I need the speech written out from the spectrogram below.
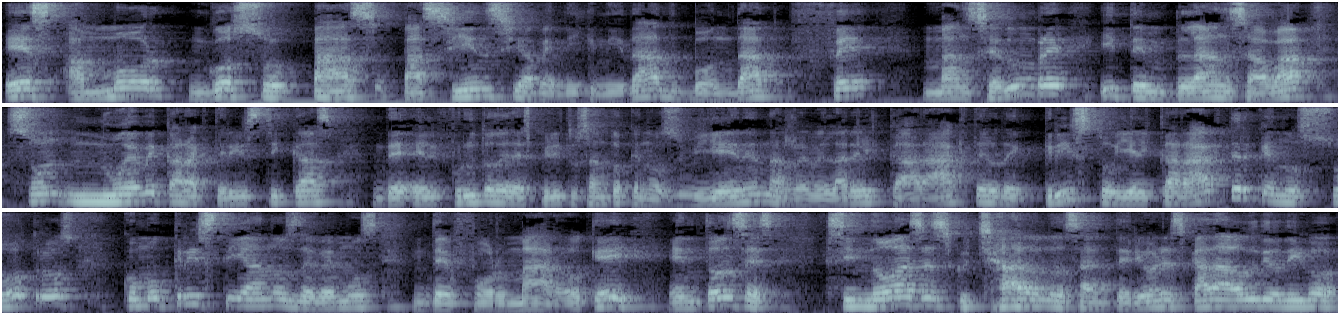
es amor, gozo, paz, paciencia, benignidad, bondad, fe, mansedumbre y templanza, ¿va? Son nueve características del fruto del Espíritu Santo que nos vienen a revelar el carácter de Cristo y el carácter que nosotros como cristianos debemos de formar, ¿ok? Entonces, si no has escuchado los anteriores, cada audio digo,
